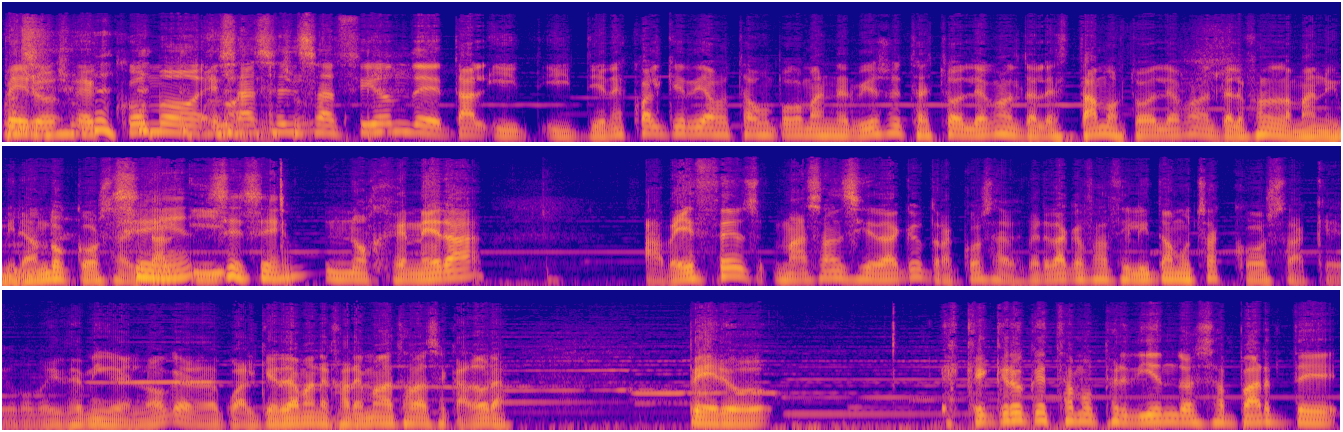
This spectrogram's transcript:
Pero es como ¿Cómo lo esa sensación de tal, y, y tienes cualquier día o estás un poco más nervioso y estás todo el día con el teléfono, estamos todo el día con el teléfono en la mano y mirando cosas Sí, y tal. Y sí, sí. nos genera a veces más ansiedad que otra cosa. Es verdad que facilita muchas cosas, que como dice Miguel, ¿no? Que cualquier día manejaremos hasta la secadora. Pero es que creo que estamos perdiendo esa parte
